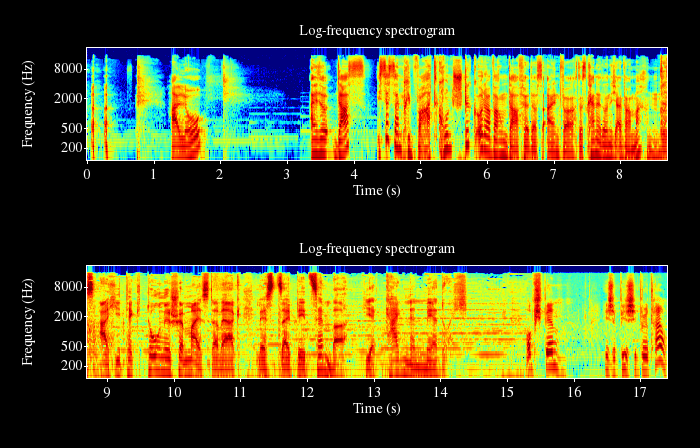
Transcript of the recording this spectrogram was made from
Hallo? Also das, ist das sein Privatgrundstück oder warum darf er das einfach? Das kann er doch nicht einfach machen. Das architektonische Meisterwerk lässt seit Dezember hier keinen mehr durch. Absperren ist ein bisschen brutal.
